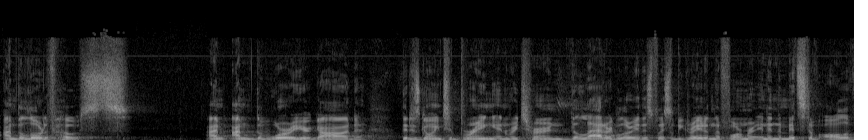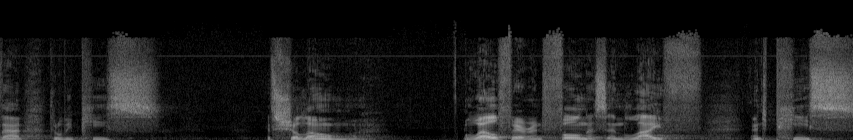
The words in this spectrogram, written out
I'm the Lord of hosts. I'm, I'm the warrior God that is going to bring and return the latter glory of this place will be greater than the former. And in the midst of all of that, there will be peace. It's shalom, welfare and fullness and life and peace.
